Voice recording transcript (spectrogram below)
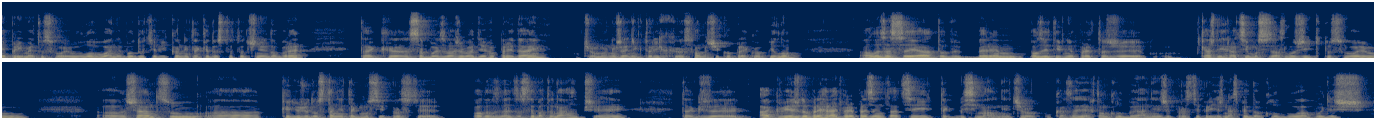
nepríjme tú svoju úlohu a nebudú tie výkony také dostatočne dobré, tak e, sa bude zvažovať jeho predaj, čo možno, že aj niektorých z fanúšikov prekvapilo. Ale zase ja to beriem pozitívne, pretože každý hráč si musí zaslúžiť tú svoju e, šancu a keď už ho dostane, tak musí proste odovzdať zo seba to najlepšie. Hej. Takže ak vieš dobre hrať v reprezentácii, tak by si mal niečo ukázať aj v tom klube a nie, že proste prídeš naspäť do klubu a budeš,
